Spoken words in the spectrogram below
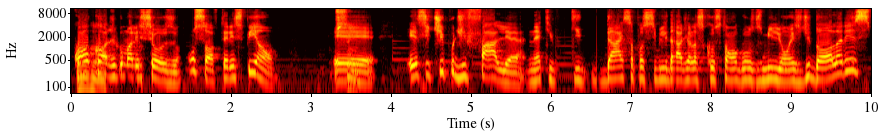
Qual uhum. código malicioso? Um software espião. É, esse tipo de falha, né, que, que dá essa possibilidade, elas custam alguns milhões de dólares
